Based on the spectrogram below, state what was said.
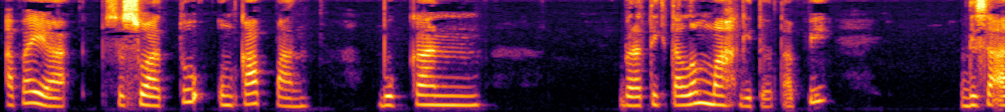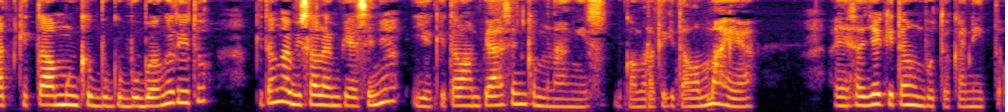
apa ya sesuatu ungkapan. Bukan berarti kita lemah gitu tapi di saat kita menggebu-gebu banget itu kita nggak bisa lampiasinnya ya kita lampiasin ke menangis. Bukan berarti kita lemah ya hanya saja kita membutuhkan itu.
